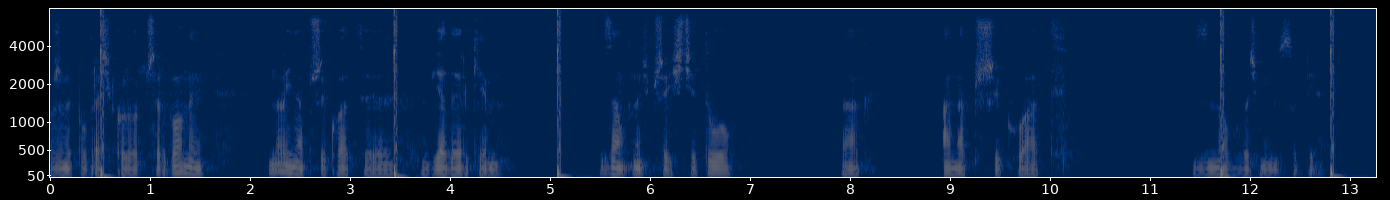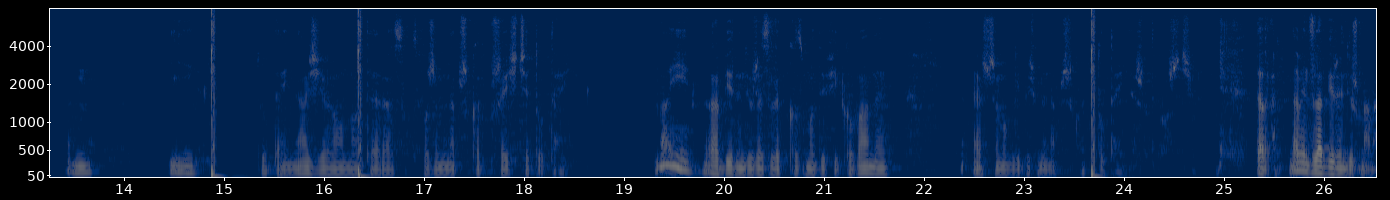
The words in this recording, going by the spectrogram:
Możemy pobrać kolor czerwony. No i na przykład e, wiaderkiem zamknąć przejście tu. Tak. A na przykład Znowu weźmiemy sobie ten i tutaj na zielono teraz otworzymy na przykład przejście tutaj. No i labirynt już jest lekko zmodyfikowany. Jeszcze moglibyśmy na przykład tutaj też otworzyć. Dobra, no więc labirynt już mamy.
